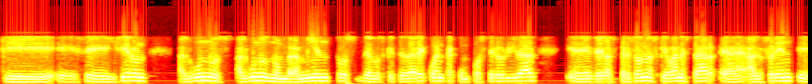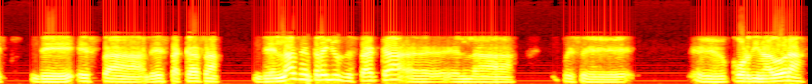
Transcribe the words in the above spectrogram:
que se hicieron algunos algunos nombramientos de los que te daré cuenta con posterioridad de las personas que van a estar al frente de esta de esta casa. De enlace entre ellos destaca en la pues eh, eh, coordinadora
